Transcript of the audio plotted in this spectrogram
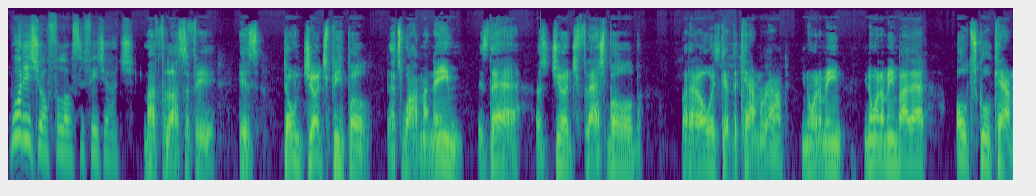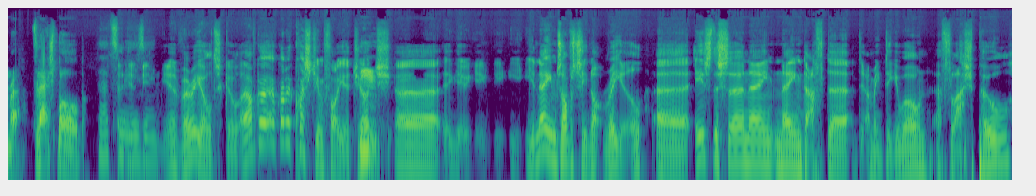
What is your philosophy, Judge? My philosophy is don't judge people. That's why my name is there as Judge Flashbulb. But I always get the camera out. You know what I mean? You know what I mean by that? Old school camera, flashbulb. That's amazing. Yeah, very old school. I've got I've got a question for you, Judge. Uh, y- y- y- your name's obviously not real. Uh, is the surname named after? I mean, do you own a flash pool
